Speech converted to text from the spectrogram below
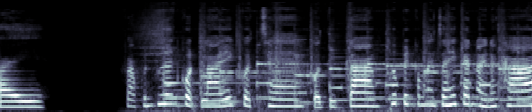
ฝากเพื่อนๆ กดไลค์ กดแชร์ กดติดตาม เพื่อเป็นกำลังใจให้กันหน่อยนะคะ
